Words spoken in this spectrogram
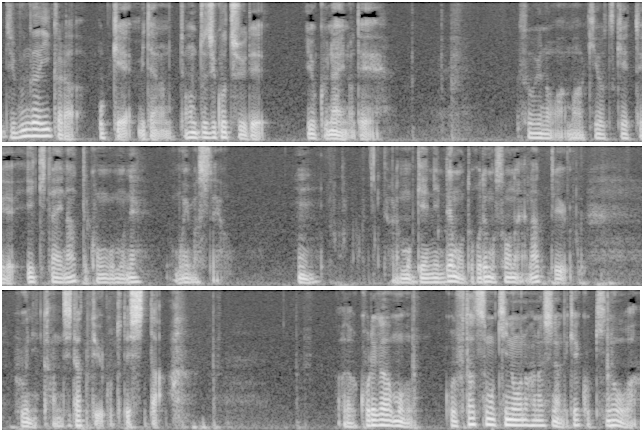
自分がいいから OK みたいなのって本当自己中で良くないので。そういうのはまあ気をつけていきたいなって今後もね思いましたよ。うん。だからもう芸人でもどこでもそうなんやなっていう風に感じたっていうことでした。あだからこれがもうこれ2つとも昨日の話なんで結構昨日は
